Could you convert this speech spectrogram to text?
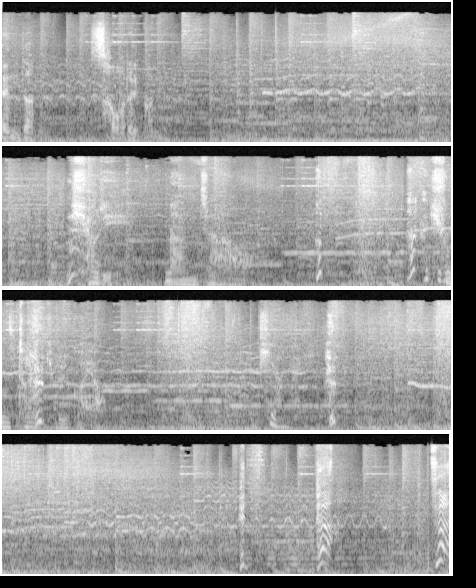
벤다는 사활을 건다. 혈이 남자하오 흉터의 결과요 피어나리. 자!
